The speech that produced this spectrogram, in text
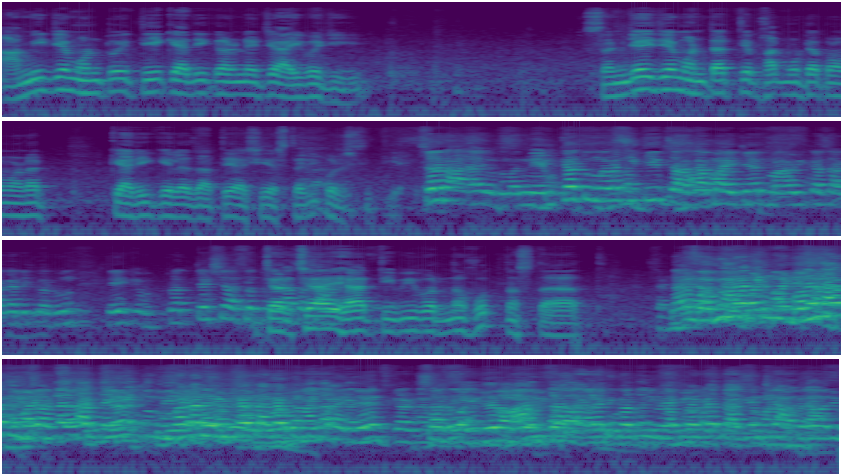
आम्ही जे म्हणतोय ते कॅरी करण्याच्या ऐवजी संजय जे म्हणतात ते फार मोठ्या प्रमाणात कॅरी केलं जाते अशी असणारी परिस्थिती आहे सर नेमक्या तुम्हाला किती जागा पाहिजे आहेत महाविकास आघाडीकडून एक प्रत्यक्ष असं चर्चा ह्या टी व्हीवरनं होत नसतात महाविकास आघाडीकडून वेगवेगळ्या जागेची आकडेवारी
